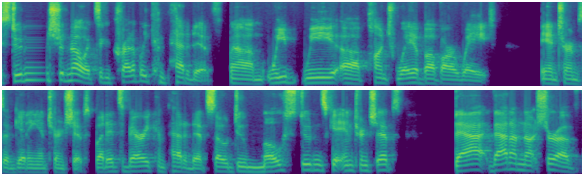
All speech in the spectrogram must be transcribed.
students should know it's incredibly competitive. Um, we we uh, punch way above our weight in terms of getting internships, but it's very competitive. So, do most students get internships? That that I'm not sure of.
